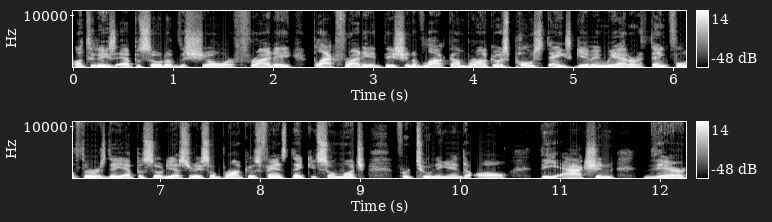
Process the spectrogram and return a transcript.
on today's episode of the show, our Friday, Black Friday edition of Locked On Broncos. Post Thanksgiving, we had our Thankful Thursday episode yesterday. So Broncos fans, thank you so much for tuning in to all the action there.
